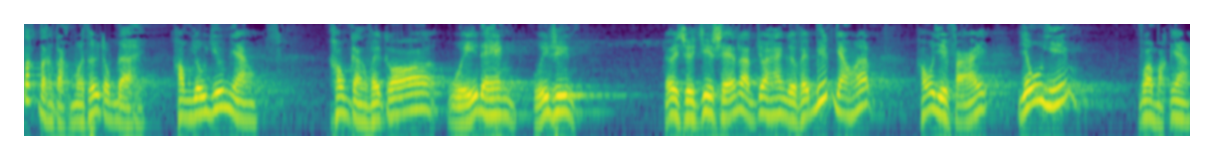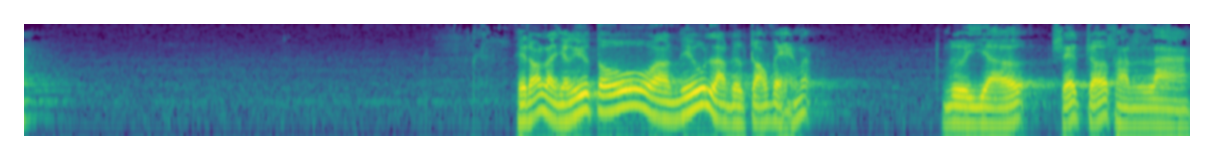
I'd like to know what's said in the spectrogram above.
tất tần tật mọi thứ trong đời. Không giấu giếm nhau. Không cần phải có quỷ đen, quỷ riêng. Bởi vì sự chia sẻ làm cho hai người phải biết nhau hết. Không có gì phải giấu giếm qua mặt nhau. Thì đó là những yếu tố à, nếu làm được trọn vẹn đó người vợ sẽ trở thành là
